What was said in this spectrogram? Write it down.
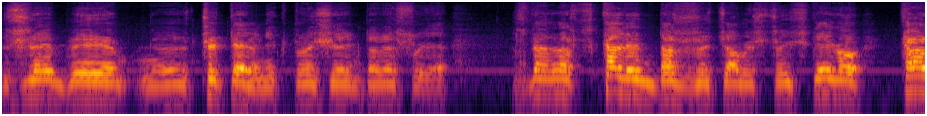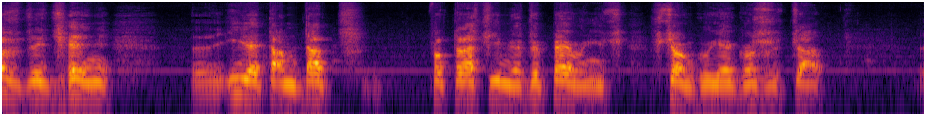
żeby e, czytelnik, który się interesuje, znalazł kalendarz życia Wyszczyńskiego, każdy dzień, e, ile tam dat potrafimy wypełnić w ciągu jego życia, e,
